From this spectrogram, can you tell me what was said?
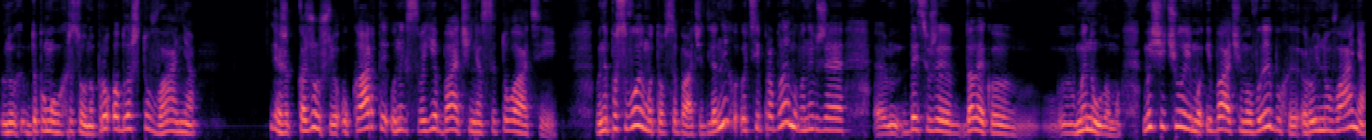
ну, допомогу Херсону, про облаштування. Я ж кажу, що у карти у них своє бачення ситуації. Вони по-своєму то все бачать. Для них оці проблеми вони вже ем, десь уже далеко в минулому. Ми ще чуємо і бачимо вибухи, руйнування,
